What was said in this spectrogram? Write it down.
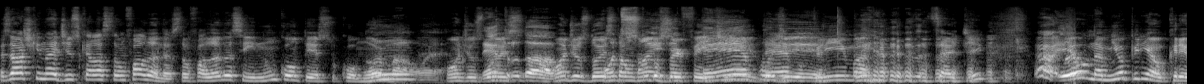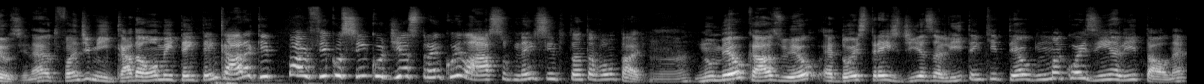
Mas eu acho que não é disso que elas estão falando. Elas estão falando assim, num contexto comum, Normal, é. onde os Dentro dois da. onde os dois estão tudo perfeitinho, tempo, tempo, de- clima, certinho. Ah, eu, na minha opinião, Creuze, né? Eu tô falando de mim. Cada homem tem, tem cara que pá, eu fico cinco dias tranquilaço, nem sinto tanta vontade. Uhum. No meu caso, eu é dois, três dias ali, tem que ter alguma coisinha ali e tal, né?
